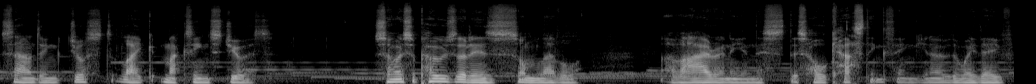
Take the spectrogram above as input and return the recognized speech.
sounding just like Maxine Stewart. So I suppose there is some level of irony in this, this whole casting thing, you know, the way they've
